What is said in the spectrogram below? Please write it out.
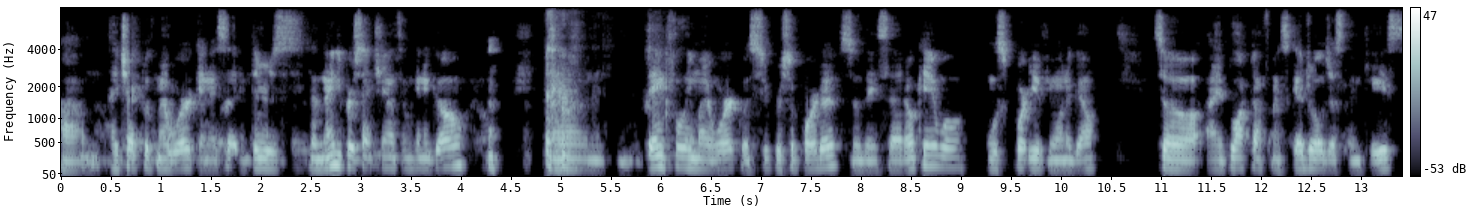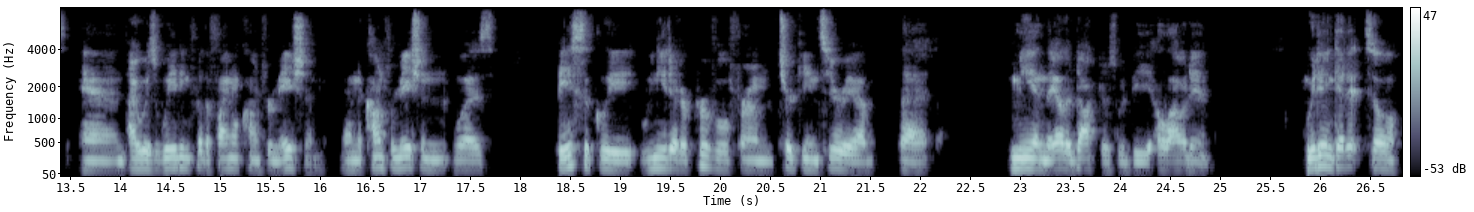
um, I checked with my work and I said, there's a 90% chance I'm going to go. and thankfully, my work was super supportive. So they said, okay, well, we'll support you if you want to go. So I blocked off my schedule just in case. And I was waiting for the final confirmation. And the confirmation was basically we needed approval from Turkey and Syria that me and the other doctors would be allowed in. We didn't get it till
